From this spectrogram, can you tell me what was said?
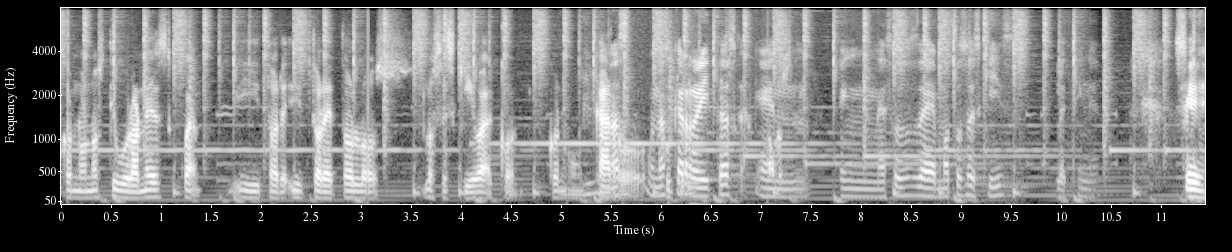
con unos tiburones y, Tore- y los, los esquiva con, con un carro. Unas, carreritas en, en esos de motos esquís. La. Sí,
